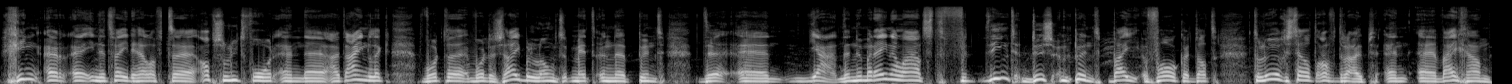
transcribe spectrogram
ging er eh, in de tweede helft eh, absoluut voor. En eh, uiteindelijk wordt, eh, worden zij beloond met een eh, punt. De, eh, ja, de nummer 1 en laatst verdient dus een punt bij Valken. Dat teleurgesteld afdruipt. En eh, wij gaan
